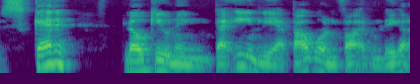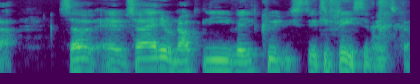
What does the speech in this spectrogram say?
skattelovgivningen, der egentlig er baggrunden for, at hun ligger der, så, øh, så er det jo nok lige vel kynisk til de fleste mennesker.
